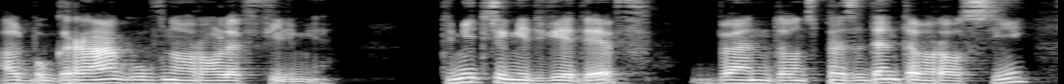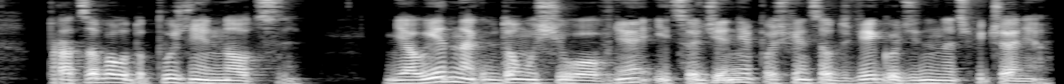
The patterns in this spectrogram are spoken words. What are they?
albo gra główną rolę w filmie. Dmitrij Miedwiediew, będąc prezydentem Rosji, pracował do późnej nocy. Miał jednak w domu siłownię i codziennie poświęcał dwie godziny na ćwiczenia.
